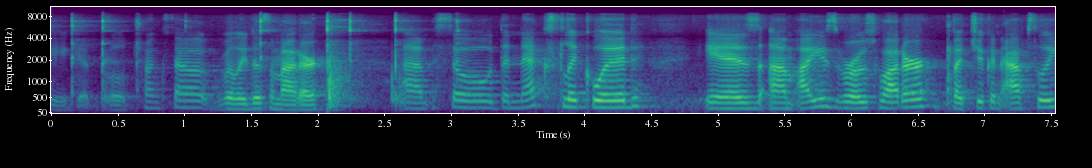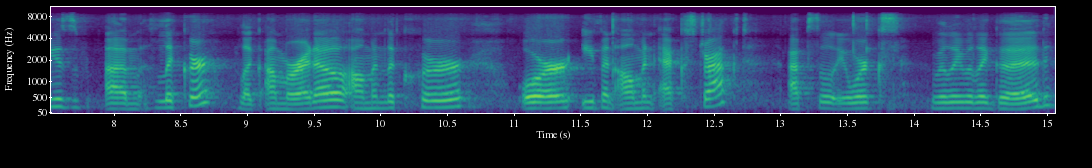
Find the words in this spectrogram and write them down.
Maybe get the little chunks out. Really doesn't matter. Um, so the next liquid is, um, I use rose water, but you can absolutely use um, liquor, like amaretto, almond liqueur, or even almond extract. Absolutely works really, really good.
